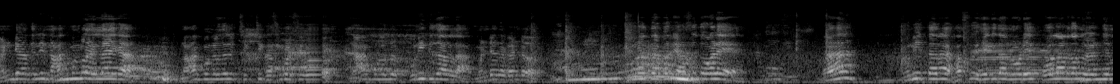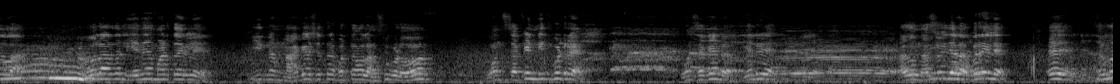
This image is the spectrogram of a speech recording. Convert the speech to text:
ಮಂಡ್ಯದಲ್ಲಿ ನಾಗಮಂಗಲ ಇಲ್ಲ ಈಗ. ನಾಗಮಂಗಲದಲ್ಲಿ ಚಿಕ್ಕ ಚಿಕ್ಕ ಹಸುಗಳು ಸಿಗೋ ನಾಗಮಂಗಲದಲ್ಲಿ ಪುನೀತಿದಲ್ಲ ಮಂಡ್ಯದ ಗಂಡು. ಪುನೀತ ಬರ್ರಿ, ಹಸು ತಗೊಳ್ಳಿ. ಆ? ಪುನೀತರ ಹಸು ಹೇಗಿದ ನೋಡಿ, ಕೋಲಾರದಲ್ಲೂ ಹೇಳ್ತೀನಲ್ಲ. ಕೋಲಾರದಲ್ಲಿ ಏನೇ ಮಾಡ್ತಾ ಇರ್ಲಿ. ಈಗ ನಮ್ಮ ನಾಗೇಶ್ ಹತ್ರ ಬರ್ತಾವಲ್ಲ ಹಸುಗಳು, ಒಂದ್ ಸೆಕೆಂಡ್ ನಿಂತ್ಬಿಟ್ರೆ. ಒಂದ್ ಸೆಕೆಂಡ್ ಏನ್ರಿ? ಅದೊಂದು ಹಸು ಇದೆಯಲ್ಲ, ಬರ್ರಿ ಇಲ್ಲಿ. ಏ ಸುಮ್ಮ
